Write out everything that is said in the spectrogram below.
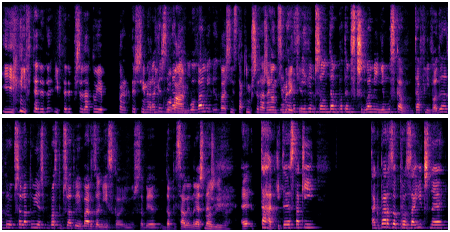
i, i, wtedy, i wtedy przylatuje praktycznie nad praktycznie ich głowami. Nad ich głowami. Właśnie z takim przerażającym ja rykiem. nie wiem, czy on tam potem skrzydłami nie muska tafli wody, nad którą przelatuje, czy po prostu przelatuje bardzo nisko i już sobie dopisałem resztę. Możliwe. E, tak, i to jest taki tak bardzo prozaiczne,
